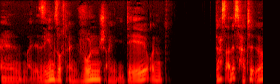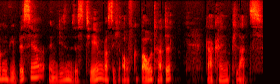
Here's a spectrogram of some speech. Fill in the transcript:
Ähm, eine Sehnsucht, ein Wunsch, eine Idee und das alles hatte irgendwie bisher in diesem System, was sich aufgebaut hatte, gar keinen Platz.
